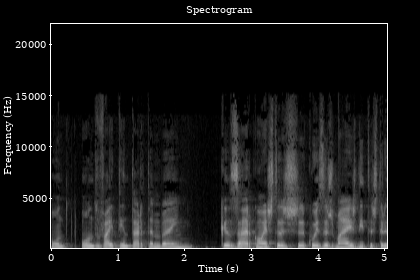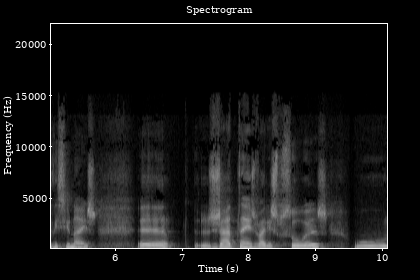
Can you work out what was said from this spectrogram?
onde, onde vai tentar também casar com estas coisas mais ditas tradicionais. Uh, já tens várias pessoas o,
